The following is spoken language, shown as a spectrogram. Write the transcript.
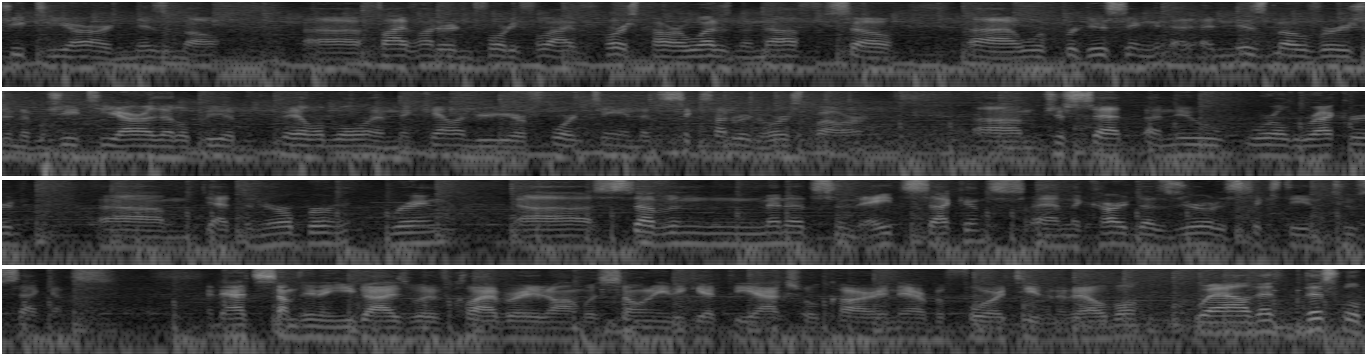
GTR Nismo. Uh, 545 horsepower wasn't enough, so uh, we're producing a, a, Nismo version of GTR that'll be available in the calendar year 14. That's 600 horsepower. Um, just set a new world record um, at the Nürburgring, uh, seven minutes and eight seconds, and the car does zero to 60 in two seconds. And that's something that you guys would have collaborated on with Sony to get the actual car in there before it's even available. Well, that, this will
